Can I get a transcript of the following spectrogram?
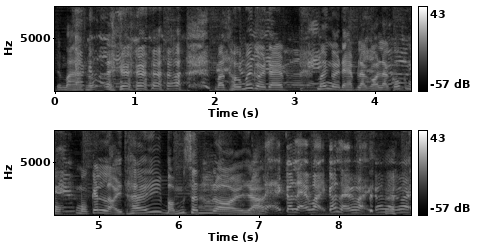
Nhưng mà thường mà thường mấy người đẹp mấy người đẹp là gọi là có một một cái lợi thế bẩm sinh rồi dạ. có lẽ có lẽ vậy có lẽ vậy có lẽ vậy.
